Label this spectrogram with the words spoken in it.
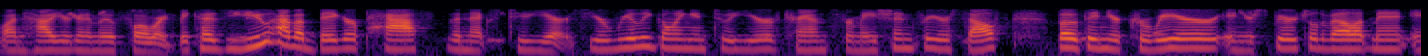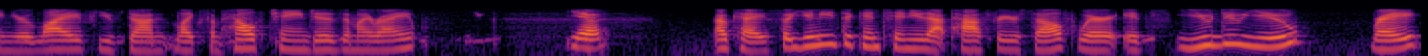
on how you're going to move forward because you have a bigger path the next two years. You're really going into a year of transformation for yourself, both in your career, in your spiritual development, in your life. You've done like some health changes, am I right? Yeah. Okay, so you need to continue that path for yourself where it's you do you, right?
